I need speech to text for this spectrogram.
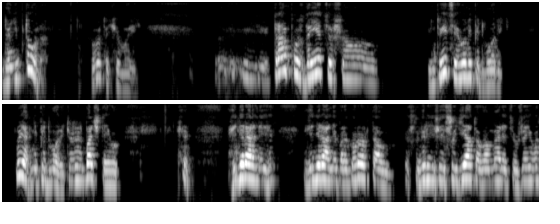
до Нептуна. От о чому річ. Трампу здається, що інтуїція його не підводить. Ну як не підводить? Уже бачите його генеральний, генеральний прокурор там, вірніше суддя там в Америці вже його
